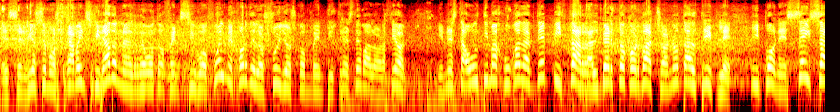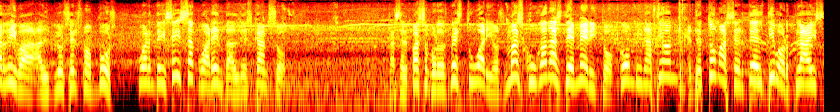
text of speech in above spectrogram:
El serbio se mostraba inspirado en el rebote ofensivo, fue el mejor de los suyos con 23 de valoración. Y en esta última jugada de pizarra, Alberto Corbacho anota el triple y pone 6 arriba al Blues Bus, 46 a 40 al descanso. Tras el paso por los vestuarios, más jugadas de mérito. Combinación entre Thomas Hertel, Tibor Pleiss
